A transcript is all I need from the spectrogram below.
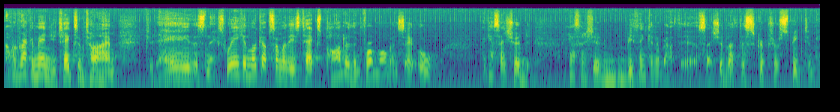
I would recommend you take some time today, this next week, and look up some of these texts, ponder them for a moment, and say, "Ooh, I guess I should, I guess I should be thinking about this. I should let this scripture speak to me."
